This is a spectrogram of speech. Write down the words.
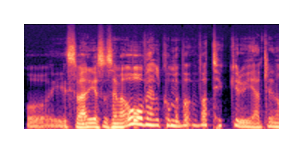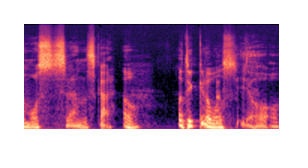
Och i Sverige så säger man åh välkommen, vad, vad tycker du egentligen om oss svenskar? Ja. Vad tycker du om oss? Ja,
